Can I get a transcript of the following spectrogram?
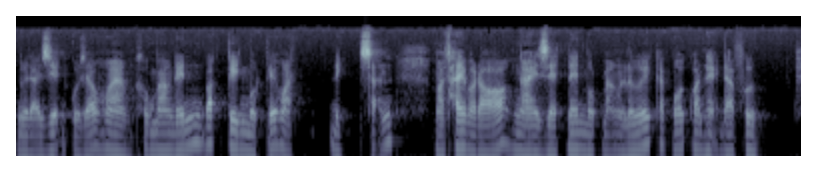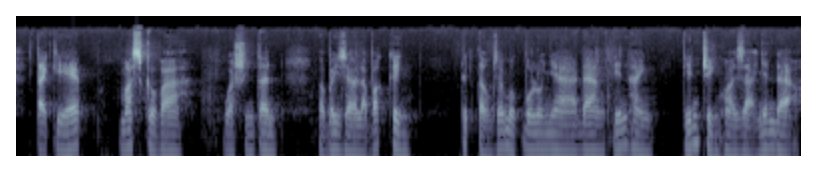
Người đại diện của giáo hoàng không mang đến Bắc Kinh một kế hoạch định sẵn, mà thay vào đó Ngài dệt nên một mạng lưới các mối quan hệ đa phương. Tại Kiev, Moscow, Washington và bây giờ là Bắc Kinh, Đức Tổng giám mục Bologna đang tiến hành tiến trình hòa giải nhân đạo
